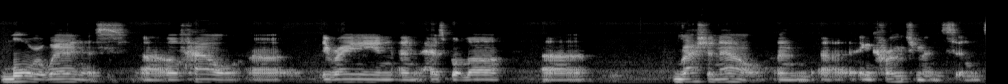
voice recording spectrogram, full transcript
more awareness uh, of how uh, Iranian and Hezbollah uh, rationale and uh, encroachment and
